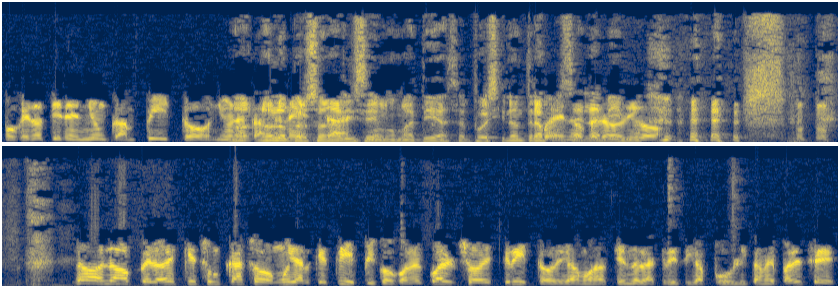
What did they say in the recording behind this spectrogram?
porque no tienen ni un campito, ni una No, no lo personalicemos, Matías, porque si no entramos en la pero digo, No, no, pero es que es un caso muy arquetípico, con el cual yo he escrito, digamos, haciendo la crítica pública. Me parece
